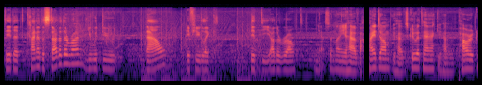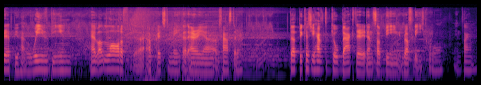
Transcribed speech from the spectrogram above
did at kind of the start of the run, you would do now if you like did the other route. Yeah, so now you have a high jump, you have screw attack, you have power grip, you have a wave beam, you have a lot of uh, upgrades to make that area faster. But because you have to go back there, it ends up being roughly equal in time.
